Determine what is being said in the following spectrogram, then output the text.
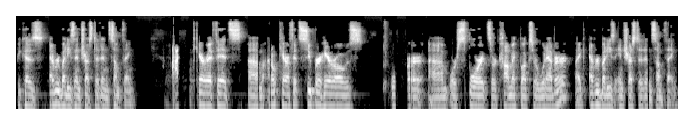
because everybody's interested in something. I don't care if it's um, I don't care if it's superheroes or um, or sports or comic books or whatever. Like everybody's interested in something.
